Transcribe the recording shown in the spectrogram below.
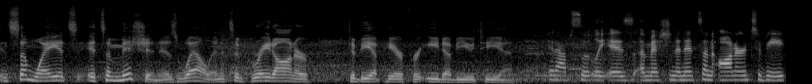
in some way it's it's a mission as well and it's a great honor to be up here for EWTN. It absolutely is a mission and it's an honor to be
